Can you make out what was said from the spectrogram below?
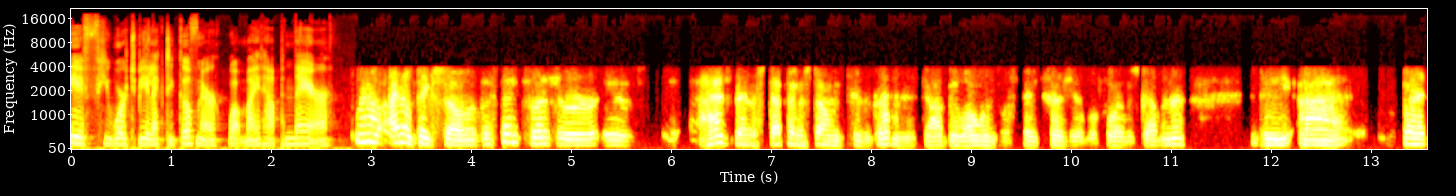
if he were to be elected governor, what might happen there? Well, I don't think so. The state treasurer is has been a stepping stone to the governor's job. Bill Owens was state treasurer before he was governor. The uh, but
